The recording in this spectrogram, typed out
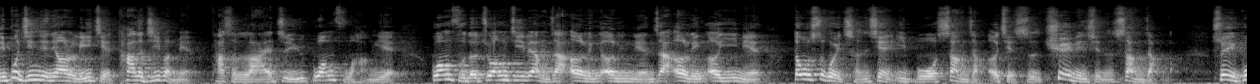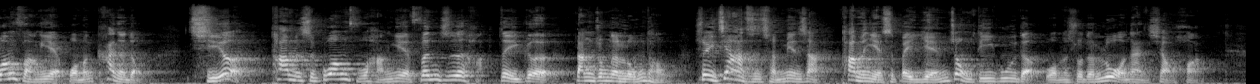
你不仅仅要理解它的基本面，它是来自于光伏行业，光伏的装机量在二零二零年、在二零二一年都是会呈现一波上涨，而且是确定性的上涨的。所以光伏行业我们看得懂。其二，他们是光伏行业分支行这一个当中的龙头，所以价值层面上，他们也是被严重低估的。我们说的落难笑话。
